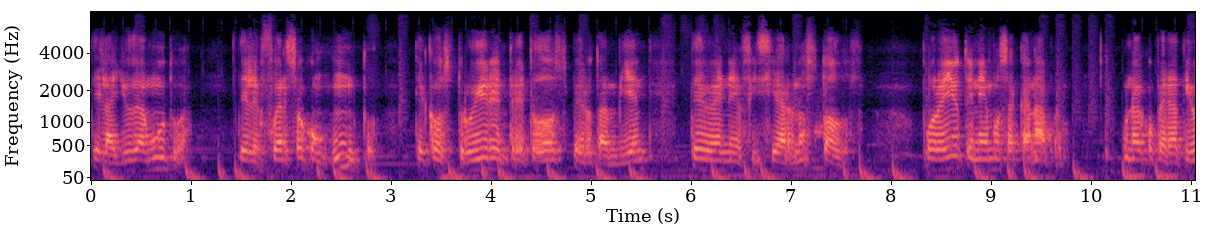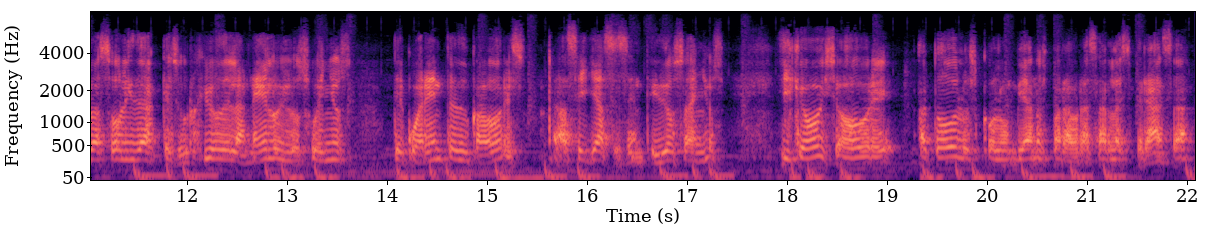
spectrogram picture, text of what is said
de la ayuda mutua, del esfuerzo conjunto, de construir entre todos, pero también de beneficiarnos todos. Por ello tenemos a Canapro, una cooperativa sólida que surgió del anhelo y los sueños de 40 educadores hace ya 62 años y que hoy se abre a todos los colombianos para abrazar la esperanza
